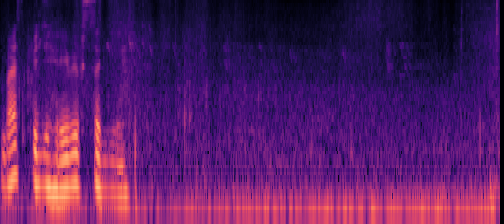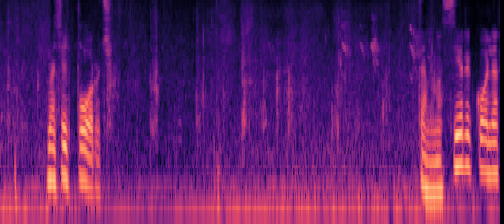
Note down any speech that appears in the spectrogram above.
без підігрівів сидінь. Значить, поруч. Темно-сірий колір.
